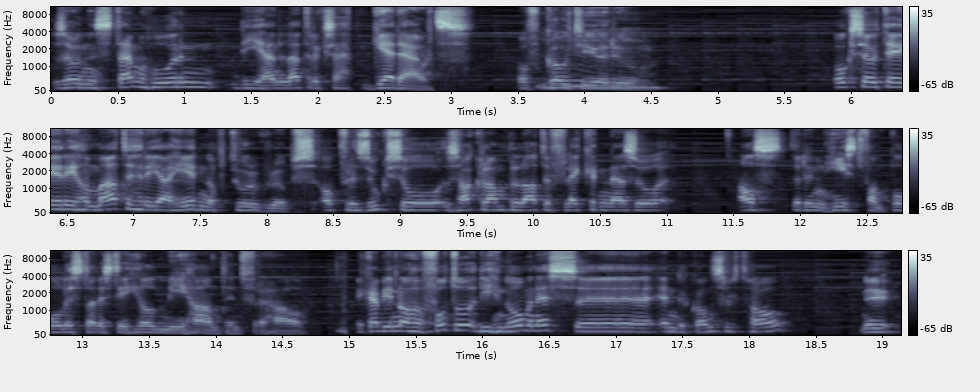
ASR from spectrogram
zouden een stem horen die hen letterlijk zegt: Get out. Of go to your room. Ook zou hij regelmatig reageren op tourgroups. Op verzoek zo zaklampen laten flikkeren en zo. Als er een geest van Paul is, dan is hij heel meegaand in het verhaal. Ik heb hier nog een foto die genomen is eh, in de concerthal. Nu, ik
